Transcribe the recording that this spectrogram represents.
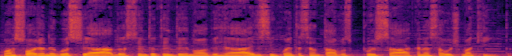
com a soja negociada a R$ 189,50 por saca nessa última quinta.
